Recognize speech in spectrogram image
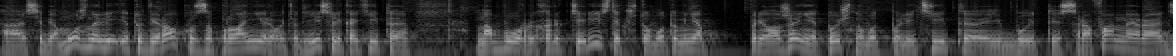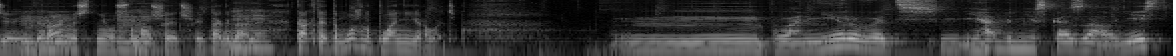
а, себя. Можно ли эту виралку запланировать? Вот есть ли какие-то набор характеристик, что вот у меня приложение точно вот полетит э, и будет и сарафанное радио, и mm-hmm. виральность у него mm-hmm. сумасшедшая и так далее. Mm-hmm. Как-то это можно планировать? Планировать я бы не сказал. Есть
